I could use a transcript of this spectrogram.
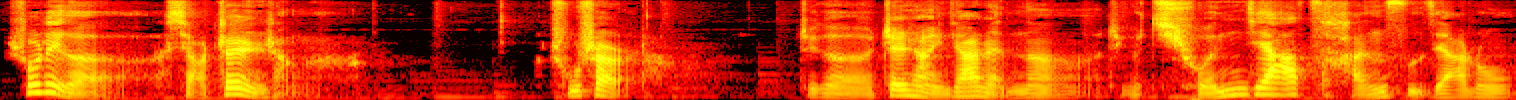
说这个小镇上啊，出事儿了。这个镇上一家人呢，这个全家惨死家中，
